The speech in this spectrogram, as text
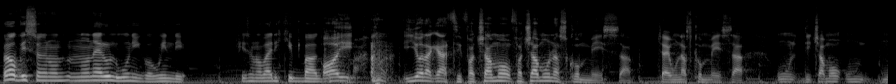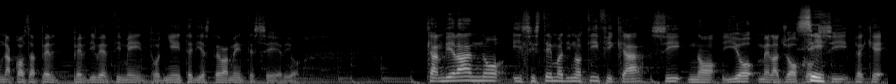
Però ho visto che non, non ero l'unico, quindi ci sono parecchi bug. Poi io ragazzi facciamo, facciamo una scommessa, cioè una scommessa, un- diciamo un- una cosa per, per divertimento, niente di estremamente serio. Cambieranno il sistema di notifica? Sì, no, io me la gioco Sì. sì. perché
